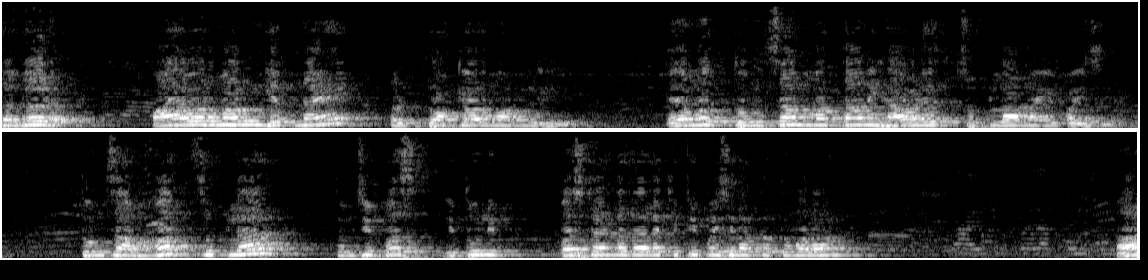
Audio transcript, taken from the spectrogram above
दगड पायावर मारून घेत नाही तर डोक्यावर मारून घेईल. त्यामुळे तुमचा मतदान ह्यावेळेस चुकला नाही पाहिजे. तुमचा मत चुकला तुमची बस इथून बस स्टँडला जायला किती पैसे लागतात तुम्हाला? हा?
